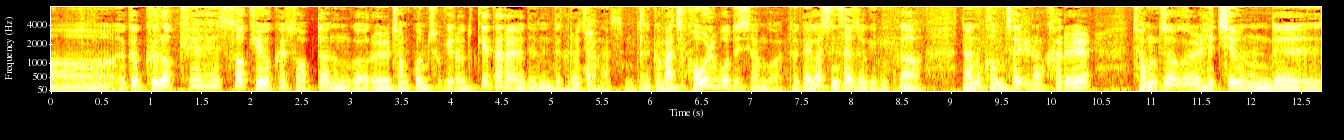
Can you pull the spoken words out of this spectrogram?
어, 그러니까 그렇게 해서 기억할 수 없다는 거를 정권 초기라도 깨달아야 되는데 그러지 않았습니다. 그러니까 마치 거울 보듯이 한 것 같아요. 내가 신사적이니까 나는 검찰이랑 칼을 정적을 해치우는데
